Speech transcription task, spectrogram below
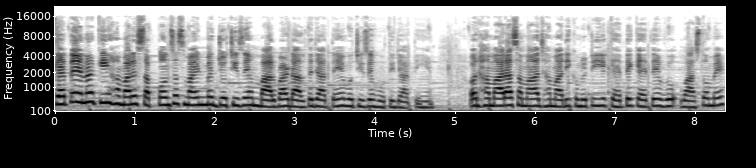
कहते हैं ना कि हमारे सबकॉन्सियस माइंड में जो चीज़ें हम बार बार डालते जाते हैं वो चीज़ें होती जाती हैं। और हमारा समाज हमारी कम्युनिटी ये कहते कहते वो वास्तव में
